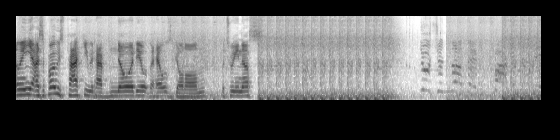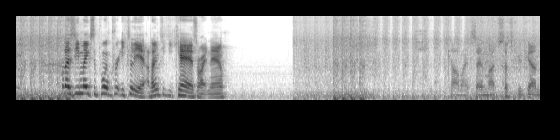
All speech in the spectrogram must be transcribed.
I mean, yeah, I suppose Packie would have no idea what the hell's gone on between us. But as he makes the point pretty clear, I don't think he cares right now. Carbine so much. Such a good gun.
